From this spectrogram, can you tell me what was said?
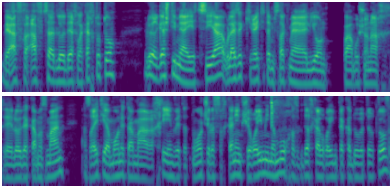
ואף אף צד לא יודע איך לקחת אותו? כאילו הרגשתי מהיציע, אולי זה כי ראיתי את המשחק מהעליון פעם ראשונה אחרי לא יודע כמה זמן, אז ראיתי המון את המערכים ואת התנועות של השחקנים, כשרואים מנמוך אז בדרך כלל רואים את הכדור יותר טוב.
